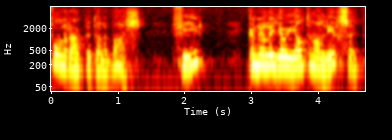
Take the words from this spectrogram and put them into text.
vol raak dat hulle bars? 4, kan hulle jou heeltemal leegsuip?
